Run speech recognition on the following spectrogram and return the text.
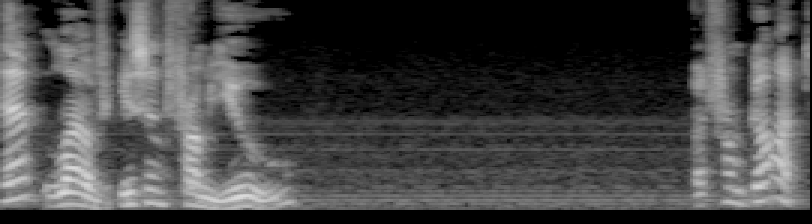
that love isn't from you, but from God.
